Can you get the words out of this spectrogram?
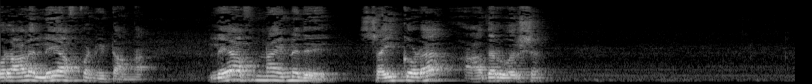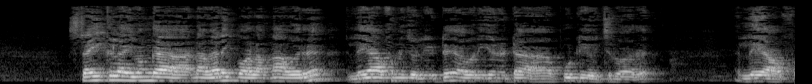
ஒரு ஆளை லே ஆஃப் பண்ணிட்டாங்க. லே ஆஃப்னா என்னது? ஸ்ட்ரைக்கோட அதர் வெர்ஷன் ஸ்ட்ரைக்கில் இவங்க நான் வேலைக்கு போகலாங்க அவர் லே ஆஃப்னு சொல்லிட்டு அவர் யூனிட்டை பூட்டி வச்சிருவாரு. லே ஆஃப்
